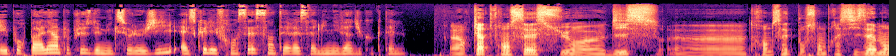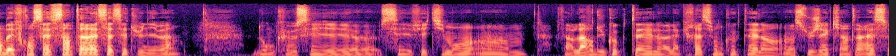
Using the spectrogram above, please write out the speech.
Et pour parler un peu plus de mixologie, est-ce que les Français s'intéressent à l'univers du cocktail? Alors 4 Français sur 10, euh, 37% précisément des Français s'intéressent à cet univers. Donc c'est effectivement un, enfin, l'art du cocktail, la création de cocktails, un, sujet qui intéresse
